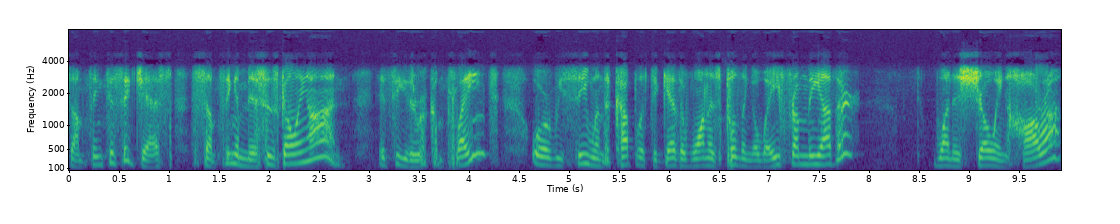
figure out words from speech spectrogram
something to suggest something amiss is going on. It's either a complaint or we see when the couple are together, one is pulling away from the other, one is showing horror.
